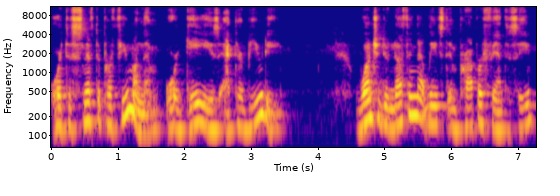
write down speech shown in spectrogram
or to sniff the perfume on them or gaze at their beauty. One should do nothing that leads to improper fantasy,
